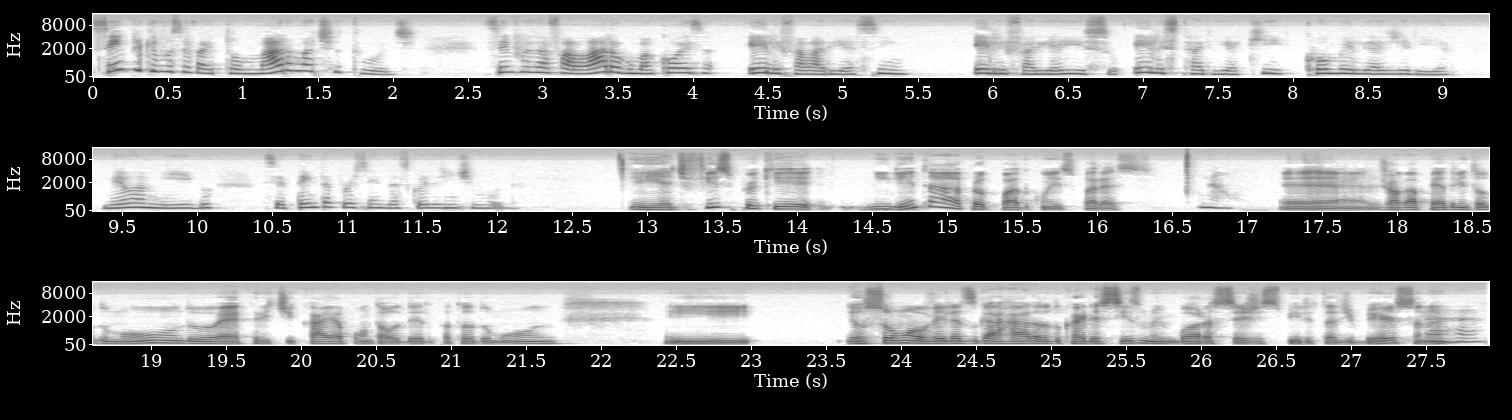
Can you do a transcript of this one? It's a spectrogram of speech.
Sempre que você vai tomar uma atitude, sempre que você vai falar alguma coisa, ele falaria assim? Ele faria isso? Ele estaria aqui? Como ele agiria? Meu amigo, 70% das coisas a gente muda. E é difícil porque ninguém tá preocupado com isso, parece. Não. É, joga pedra em todo mundo, é criticar e apontar o dedo para todo mundo. E eu sou uma ovelha desgarrada do kardecismo, embora seja espírita de berço, né? Aham.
